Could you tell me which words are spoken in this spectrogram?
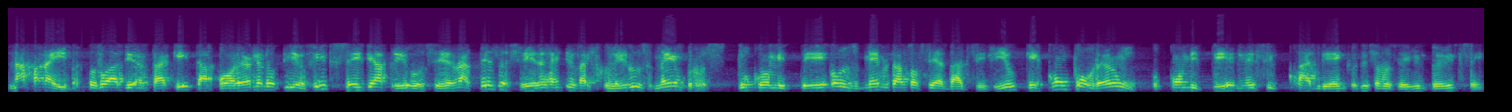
na Paraíba. Eu vou adiantar que Itaporanga, no dia 26 de abril, ou seja, na terça-feira, a gente vai escolher os membros comitê, os membros da sociedade civil que comporão o comitê nesse quadriênio que eu disse a vocês, 22 e 26.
